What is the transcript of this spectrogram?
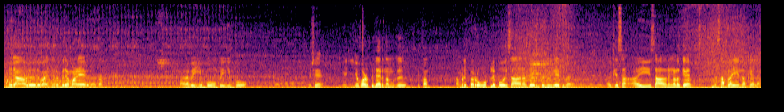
ഇന്ന് രാവിലെ ഒരു വൈകുന്നേരം വരെ മഴയായിരുന്നു കേട്ടോ. മഴ പെയ്യും പോവും പെയ്യും പോവും. പക്ഷെ വലിയ കുഴപ്പമില്ലായിരുന്നു. നമുക്ക് ഇപ്പം നമ്മളിപ്പോൾ റൂട്ടിൽ പോയി സാധനമൊക്കെ എടുക്കുന്നു കയറ്റുന്ന ഒക്കെ ഈ സാധനങ്ങളൊക്കെ സപ്ലൈ ചെയ്യുന്നൊക്കെ അല്ലേ?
